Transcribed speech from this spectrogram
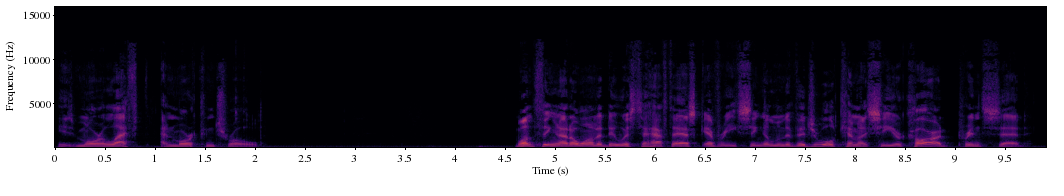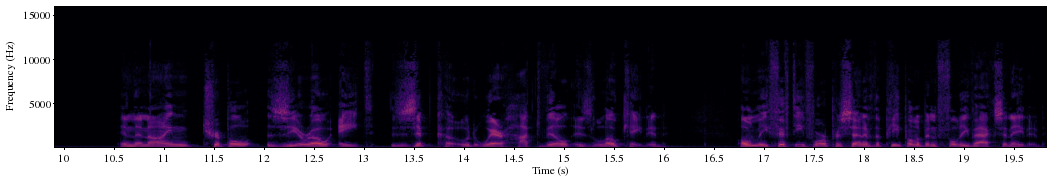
is more left and more controlled. One thing I don't want to do is to have to ask every single individual, Can I see your card? Prince said. In the 9008 zip code where Hotville is located, only 54% of the people have been fully vaccinated.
